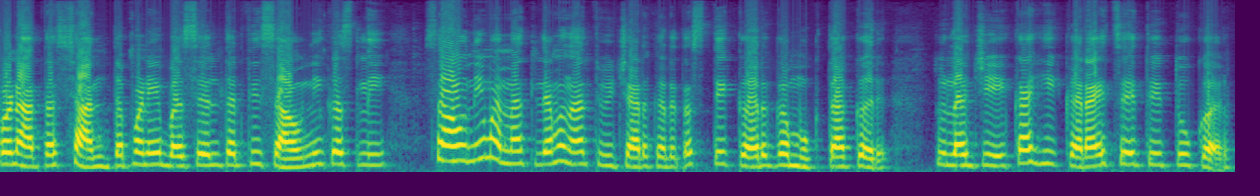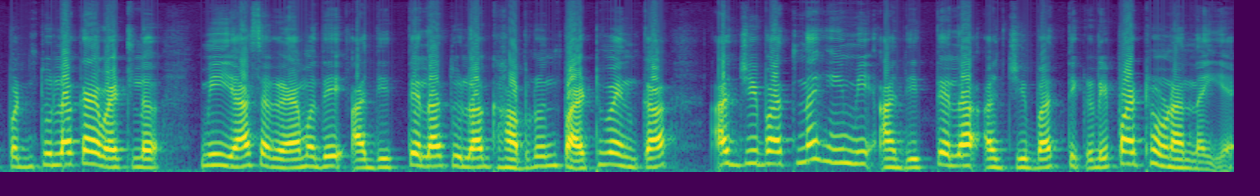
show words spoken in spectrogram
पण आता शांतपणे बसेल तर ती सावनी कसली? सावनी मनातल्या मनात विचार करत असते कर ग मुक्ता कर. तुला जे काही करायचंय ते तू कर. पण तुला काय वाटलं? मी या सगळ्यामध्ये आदित्यला तुला घाबरून पाठवेन का? अजिबात नाही मी आदित्यला अजिबात तिकडे पाठवणार नाहीये.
